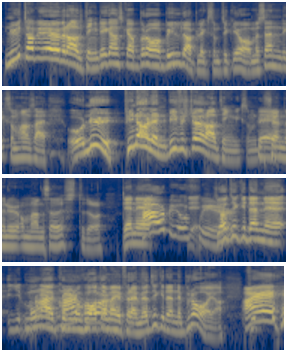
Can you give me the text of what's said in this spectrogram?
nu tar vi över allting. Det är ganska bra build-up liksom tycker jag. Men sen liksom han så här Och nu! Finalen! Vi förstör allting liksom. Hur Det, känner du om hans röst då? den är... How do you feel? Jag tycker den är... Många kommer nog hata mig för det, men jag tycker den är bra ja. I hate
